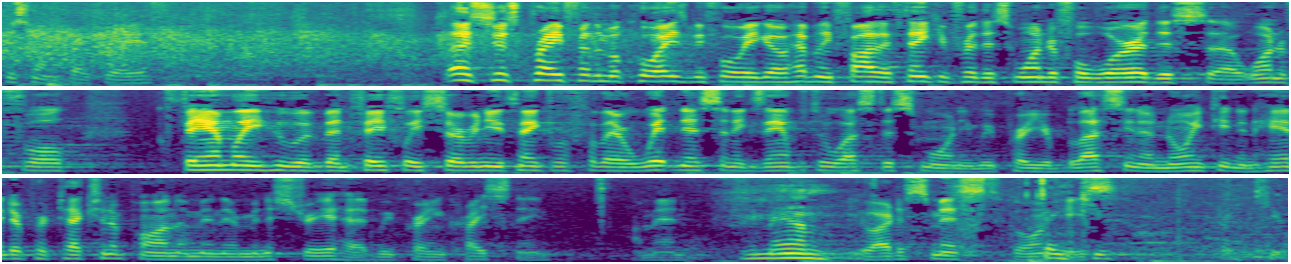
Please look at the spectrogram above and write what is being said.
Just want to pray for you. Let's just pray for the McCoys before we go. Heavenly Father, thank you for this wonderful word, this uh, wonderful family who have been faithfully serving you. Thankful for their witness and example to us this morning. We pray your blessing, anointing, and hand of protection upon them in their ministry ahead. We pray in Christ's name. Amen. Amen. You are dismissed. Go in Thank peace. you. Thank you.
